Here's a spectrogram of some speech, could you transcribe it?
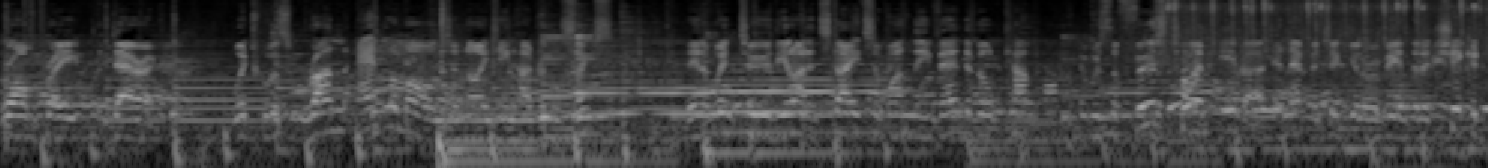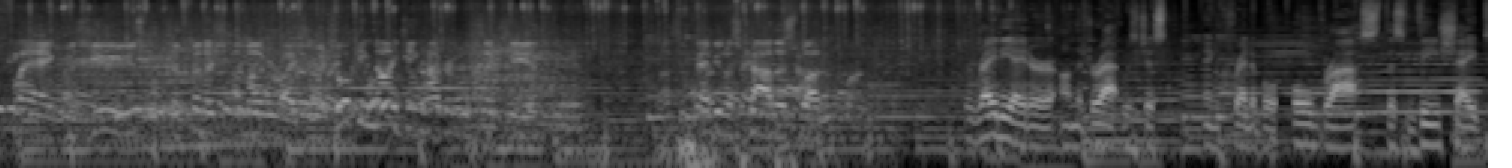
Grand Prix Darracq, which was run at Le Mans in 1906. Then it went to the United States and won the Vanderbilt Cup. It was the first time ever in that particular event that a checkered flag was used to finish a motor race. We're talking 1906 here. That's a fabulous car, this one. The radiator on the Darracq was just incredible. All brass, this V-shaped,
